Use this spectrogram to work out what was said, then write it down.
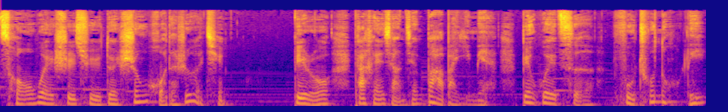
从未失去对生活的热情。比如，他很想见爸爸一面，并为此付出努力。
